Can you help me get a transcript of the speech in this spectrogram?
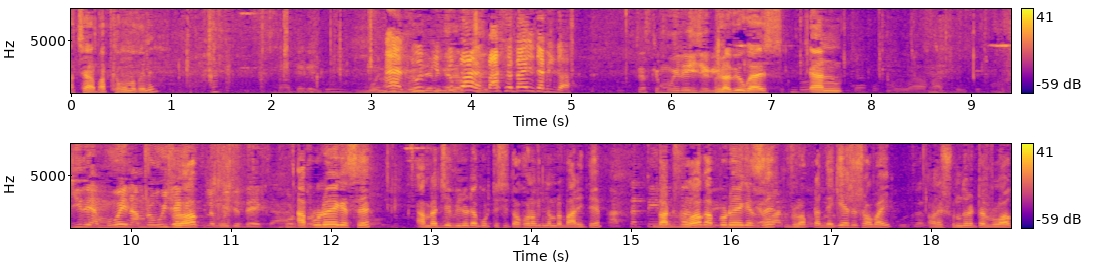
আচ্ছা ভাত খাব না তাহলে হ্যাঁ love you guys and upload হয়ে গেছে। আমরা যে ভিডিওটা করতেছি তখনও কিন্তু আমরা বাড়িতে। বাট ভ্লগ আপলোড হয়ে গেছে। ভ্লগটা দেখে আসো সবাই। অনেক সুন্দর একটা ভ্লগ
